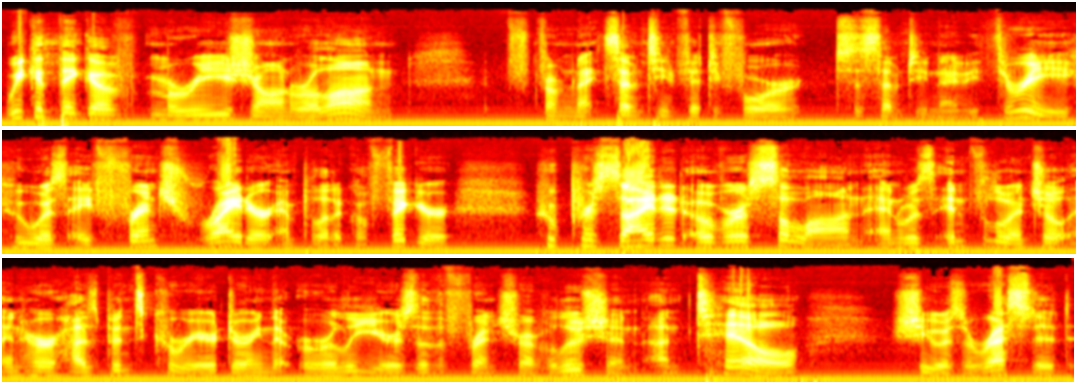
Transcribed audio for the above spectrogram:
We can think of Marie Jean Roland, from 1754 to 1793, who was a French writer and political figure who presided over a salon and was influential in her husband's career during the early years of the French Revolution until she was arrested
